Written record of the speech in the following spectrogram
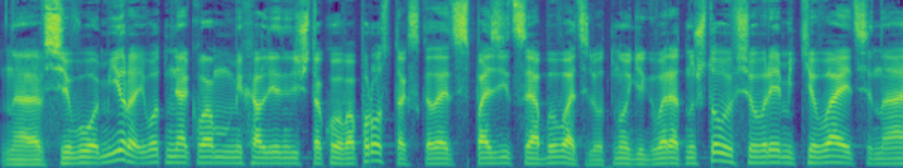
э, всего мира. И вот у меня к вам, Михаил Леонидович, такой вопрос, так сказать, с позиции обывателя. Вот многие говорят, ну что вы все время киваете на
